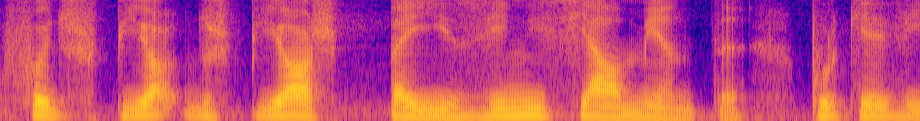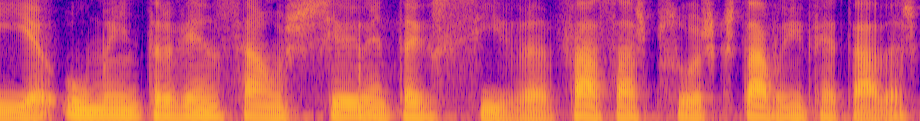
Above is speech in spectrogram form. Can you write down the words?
foi dos, pior, dos piores países inicialmente, porque havia uma intervenção excessivamente agressiva face às pessoas que estavam infectadas,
